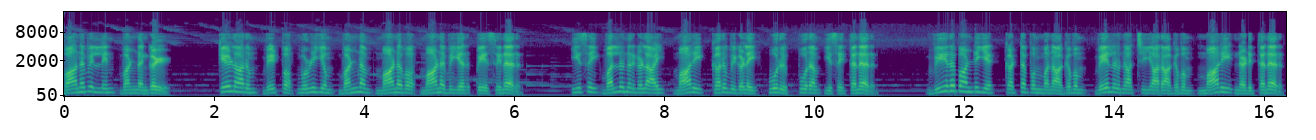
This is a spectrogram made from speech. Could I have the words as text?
வானவில்லின் வண்ணங்கள். கேளாரும் வேட்ப மொழியும் வண்ணம் மாணவ மாணவியர் பேசினர். இசை வல்லுநர்களாய் மாறி கருவிகளை ஒரு புறம் இசைத்தனர். வீரபாண்டிய கட்டபொம்மனாகவும் வேலுநாச்சியாராகவும் மாறி நடித்தனர்.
